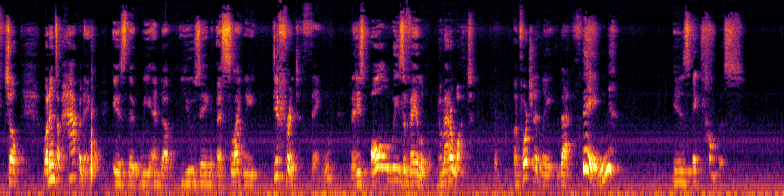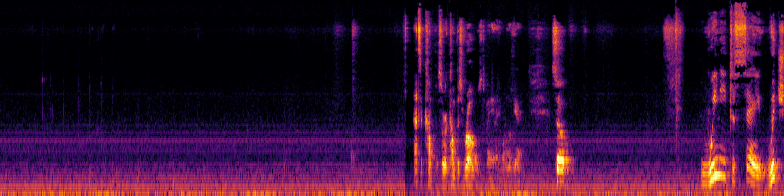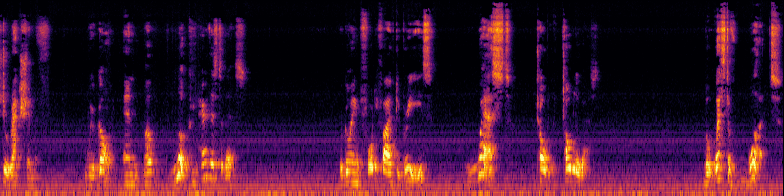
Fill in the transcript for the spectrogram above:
So what ends up happening is that we end up using a slightly different thing that is always available, no matter what. Unfortunately, that thing is a compass. That's a compass, or a compass rose, depending on how you want to look at it. So, we need to say which direction we're going. And, well, look, compare this to this. We're going 45 degrees west, totally, totally west. But west of what?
